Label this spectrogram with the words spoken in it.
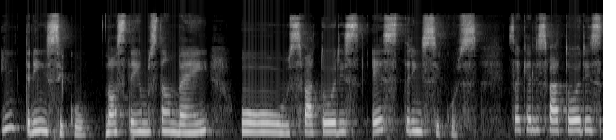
intrínseco, nós temos também os fatores extrínsecos, são aqueles fatores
